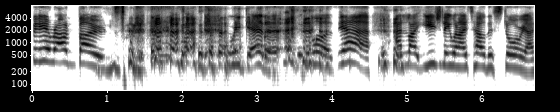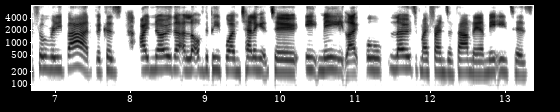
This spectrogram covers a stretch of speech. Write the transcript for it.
be around bones we get it it. was yeah and like usually when i tell this story i feel really bad because i know that a lot of the people i'm telling it to eat meat like all loads of my friends and family are meat eaters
